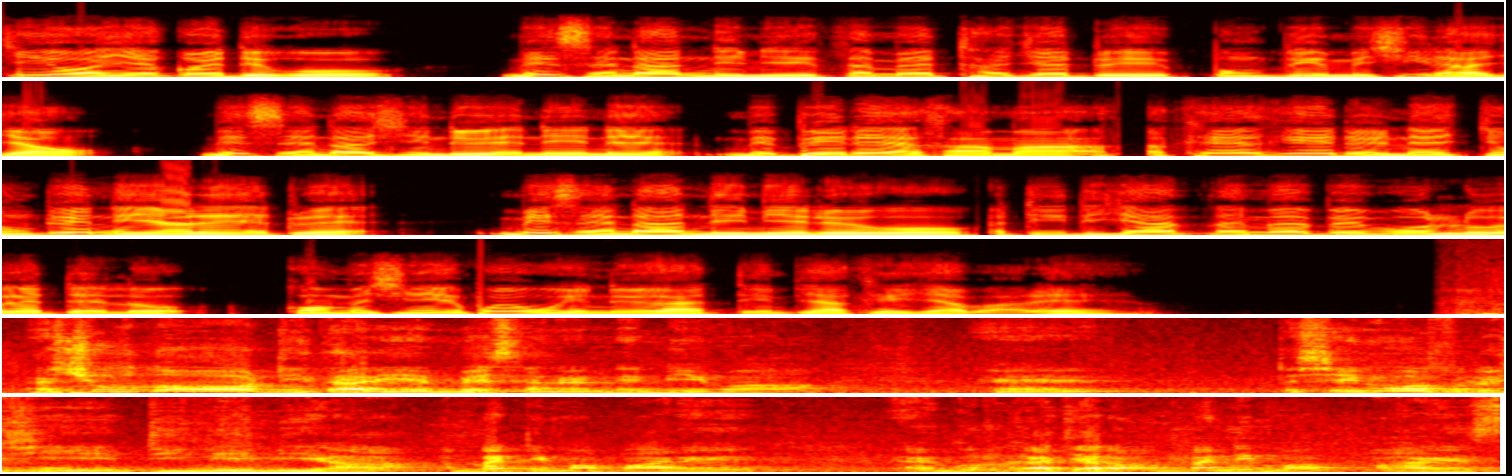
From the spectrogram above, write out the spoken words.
ကြည်ရော်ရက်ွက်တွေကိုမစ်စင်ဒနေမြေသတ်မဲ့ထားချက်တွေပုံသေးမရှိတာကြောင့်မစ်စင်ဒရှင်တွေအနေနဲ့မစ်ပေးတဲ့အခါမှာအခက်အခဲတွေနဲ့ကြုံတွေ့နေရတဲ့အတွက်မစ်စင်ဒနေမြေတွေကိုအတီတကျသတ်မှတ်ပေးဖို့လိုအပ်တယ်လို့ကော်မရှင်အဖွဲ့ဝင်တွေကတင်ပြခဲ့ကြပါတယ်။အချို့သောဒေသတွေရဲ့မဲဆန္ဒနယ်မြေမှာအဲ တချိန်လုံးကဆိုလို့ရှိရင်ဒီနေမြေဟာအမှတ်တင်မှာပါတယ်အခုတစ်ခါကျတော့အမှတ်နှစ်မှာပါတယ်စ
